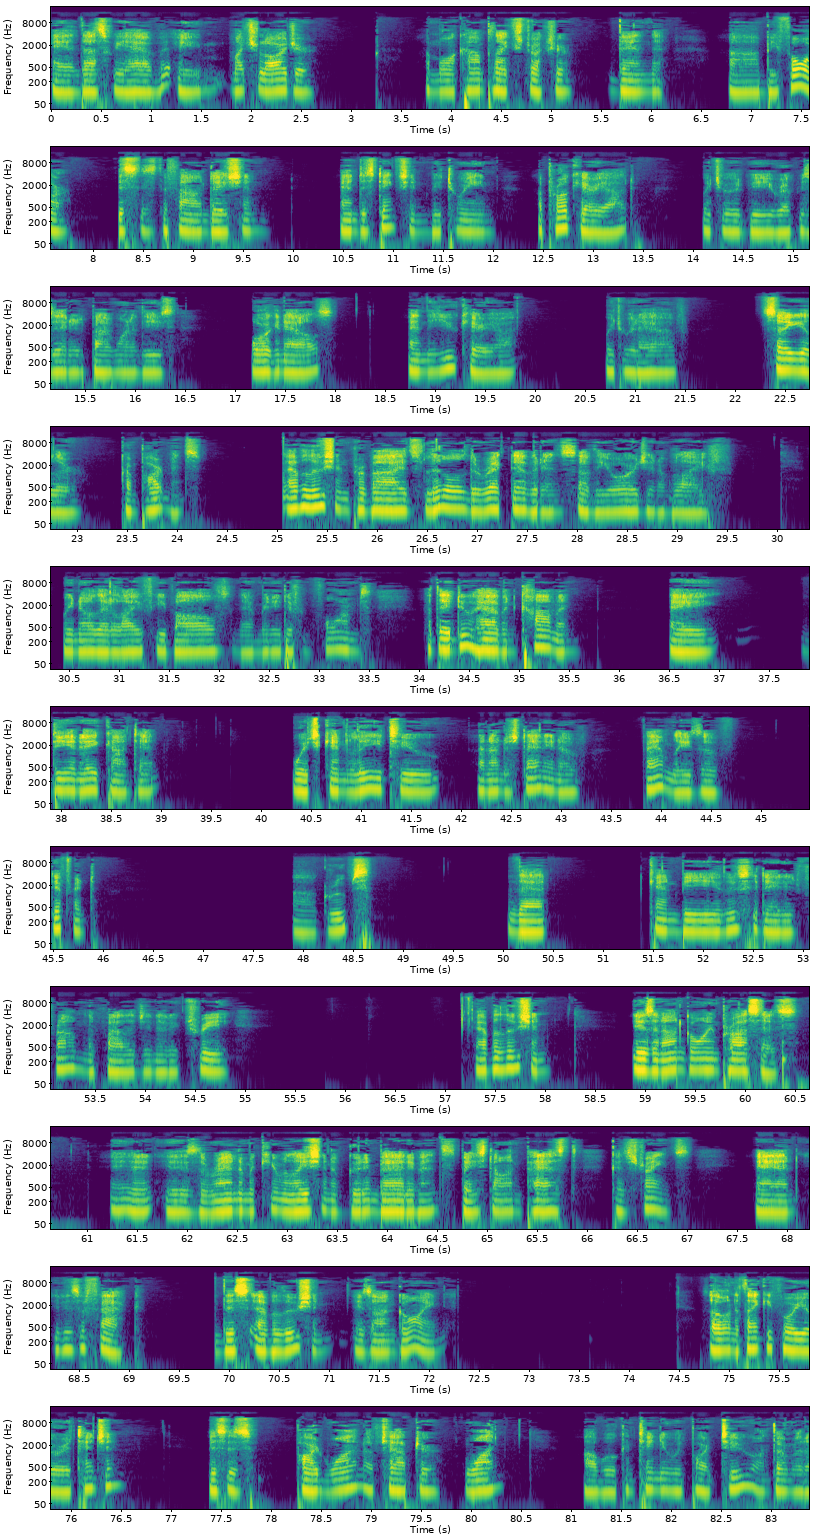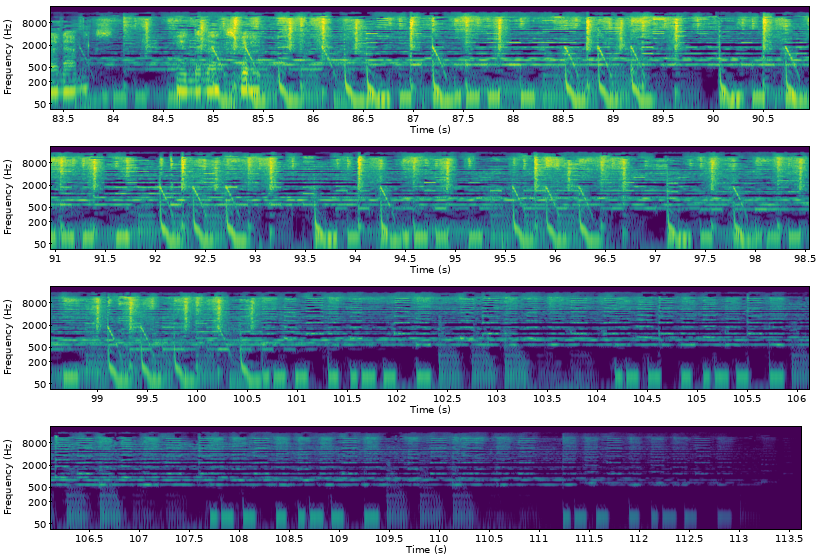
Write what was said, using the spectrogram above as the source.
and thus we have a much larger a more complex structure than uh, before. This is the foundation and distinction between a prokaryote, which would be represented by one of these organelles, and the eukaryote, which would have cellular compartments. Evolution provides little direct evidence of the origin of life. We know that life evolves and there are many different forms but they do have in common a DNA content which can lead to an understanding of families of different uh, groups that can be elucidated from the phylogenetic tree evolution is an ongoing process. It is the random accumulation of good and bad events based on past constraints, and it is a fact. This evolution is ongoing. So I want to thank you for your attention. This is part one of chapter one. Uh, I will continue with part two on thermodynamics in the next video.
